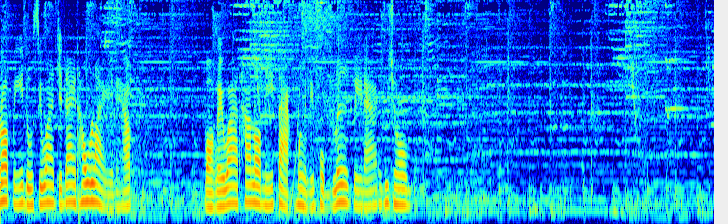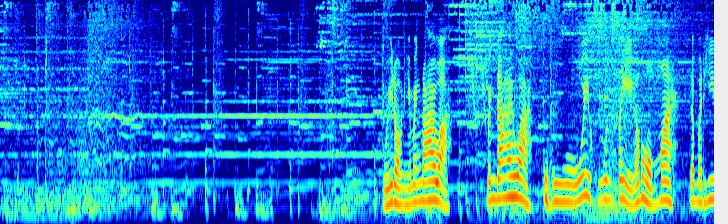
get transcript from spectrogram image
รอบนี้ดูซิว่าจะได้เท่าไหร่นะครับ บอกเลยว่าถ้ารอบนี้แตกหมื่นนี่ผมเลิกเลยนะท่านผู้ชม อุ้ยดอกนี้แม่งได้ว่ะแม่งได้ว่ะโอ้โหคูณสี่ครับผมมาได้มาที่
